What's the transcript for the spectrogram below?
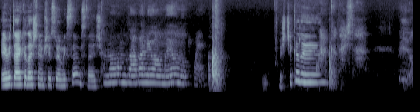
Evet arkadaşlarına bir şey söylemek ister misin Ali'ciğim? Kanalımıza abone olmayı unutmayın. Hoşçakalın. Arkadaşlar biliyor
